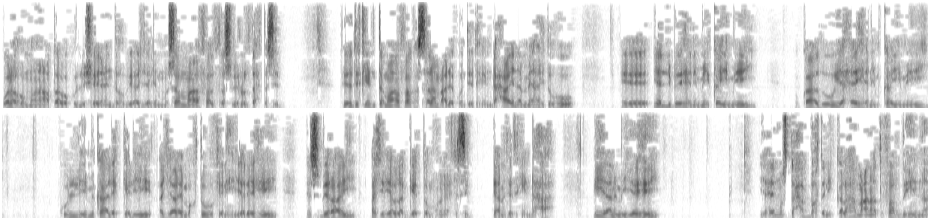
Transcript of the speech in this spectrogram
وله ما أعطى وكل شيء عنده بأجل مسمى فالتصوير لتحتسب. تيتك انت ما فاك السلام عليكم تيتك انت ما هيته إيه، يلي به نمي كيمي وكادو يحيه نم كيمي. كل مكالك لي أجل مكتوبك يعني هي ليه اصبراي أجري الله جيتهم هم يحتسب. yaana teedka indhaxaa iyana mustaxabahtani kalaha macnaatu fardihina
